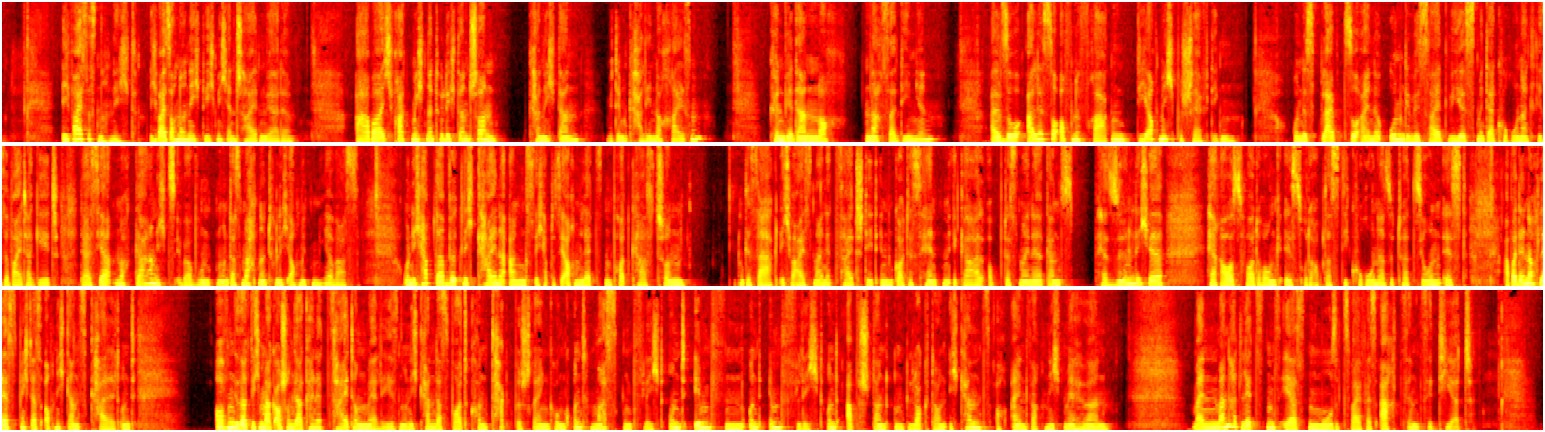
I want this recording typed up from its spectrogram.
ich weiß es noch nicht. Ich weiß auch noch nicht, wie ich mich entscheiden werde. Aber ich frage mich natürlich dann schon, kann ich dann mit dem Kali noch reisen? Können wir dann noch nach Sardinien? Also alles so offene Fragen, die auch mich beschäftigen. Und es bleibt so eine Ungewissheit, wie es mit der Corona-Krise weitergeht. Da ist ja noch gar nichts überwunden und das macht natürlich auch mit mir was. Und ich habe da wirklich keine Angst. Ich habe das ja auch im letzten Podcast schon gesagt. Ich weiß, meine Zeit steht in Gottes Händen, egal ob das meine ganz persönliche Herausforderung ist oder ob das die Corona-Situation ist. Aber dennoch lässt mich das auch nicht ganz kalt. Und Offen gesagt, ich mag auch schon gar keine Zeitung mehr lesen und ich kann das Wort Kontaktbeschränkung und Maskenpflicht und Impfen und Impfpflicht und Abstand und Lockdown, ich kann es auch einfach nicht mehr hören. Mein Mann hat letztens 1. Mose 2, Vers 18 zitiert.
